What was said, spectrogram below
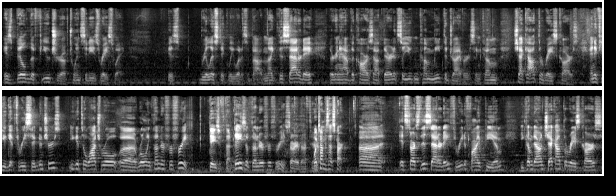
is build the future of Twin Cities Raceway is realistically what it's about. And like this Saturday, they're going to have the cars out there, and so you can come meet the drivers and come check out the race cars. And if you get three signatures, you get to watch Roll, uh, Rolling Thunder for free. Days of Thunder. Days of Thunder for free. Sorry about that. What time does that start? Uh, it starts this Saturday, 3 to 5 p.m. You come down, check out the race cars.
